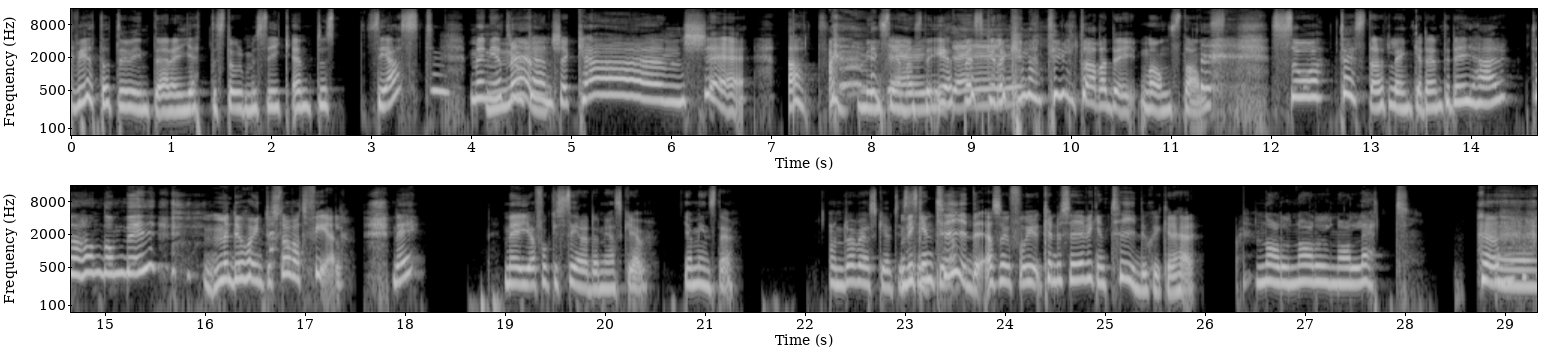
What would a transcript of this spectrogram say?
Vet att du inte är en jättestor musikentusiast, men jag tror Men- kanske, kanske att min senaste EP skulle kunna tilltala dig någonstans. Så testa att länka den till dig här. Ta hand om dig. Men du har ju inte stavat fel. Nej, nej, jag fokuserade när jag skrev. Jag minns det. Undrar vad jag skrev till Vilken då? tid? Alltså, får, kan du säga vilken tid du skickade det här? 0001. Eh,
